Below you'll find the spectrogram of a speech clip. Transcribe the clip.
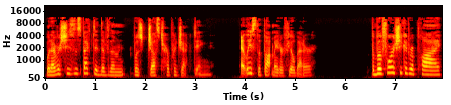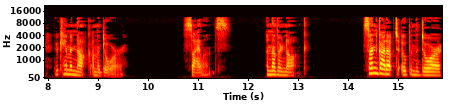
whatever she suspected of them was just her projecting. At least the thought made her feel better. But before she could reply, there came a knock on the door. Silence. Another knock. Sun got up to open the door,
